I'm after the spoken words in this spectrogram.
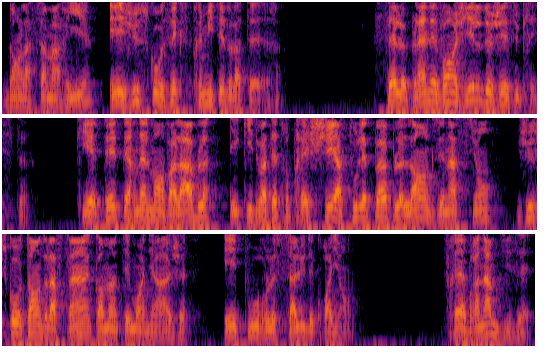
dans la Samarie et jusqu'aux extrémités de la terre. C'est le plein évangile de Jésus-Christ, qui est éternellement valable et qui doit être prêché à tous les peuples, langues et nations jusqu'au temps de la fin comme un témoignage et pour le salut des croyants. Frère Branham disait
